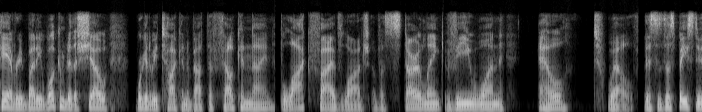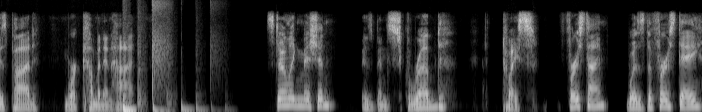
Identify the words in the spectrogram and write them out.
Hey, everybody, welcome to the show. We're going to be talking about the Falcon 9 Block 5 launch of a Starlink V1L12. This is the Space News Pod. We're coming in hot. Starlink mission has been scrubbed twice. First time was the first day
